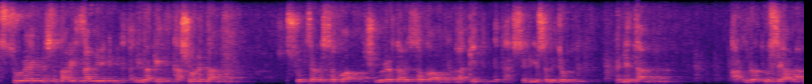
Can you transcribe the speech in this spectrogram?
zuek, nesotarri izanik, eta dakit kasu honetan, zuetzea bezokoa, xurrez da dakit, eta serio esan ditut, benetan, arduratu zehala,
